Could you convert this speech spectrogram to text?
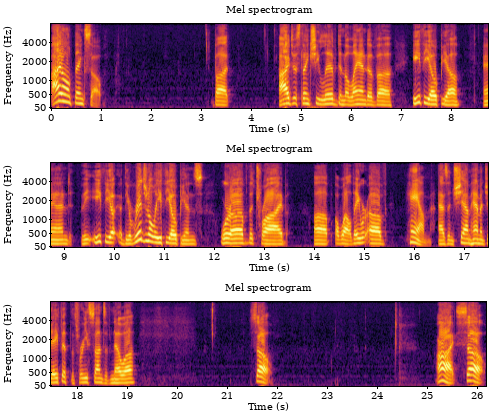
I don't think so. but I just think she lived in the land of uh, Ethiopia, and the Ethio- the original Ethiopians were of the tribe. Uh, well, they were of Ham, as in Shem, Ham, and Japheth, the three sons of Noah. So, all right, so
